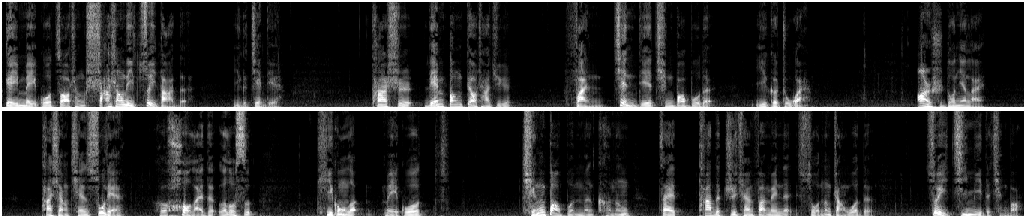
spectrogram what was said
给美国造成杀伤力最大的一个间谍。他是联邦调查局反间谍情报部的一个主管。二十多年来，他向前苏联和后来的俄罗斯提供了美国情报部门可能在。他的职权范围内所能掌握的最机密的情报，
